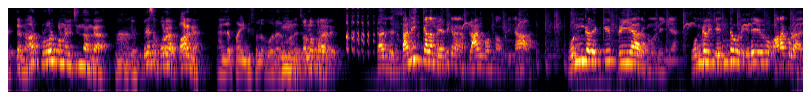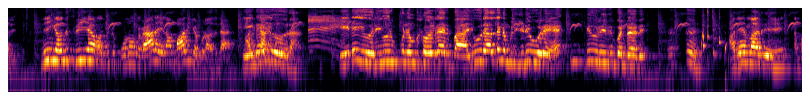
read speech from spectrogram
எத்தனை நாள் ட்ரோல் பண்ண வச்சிருந்தாங்க. பேச போறாரு பாருங்க. நல்ல பாயிண்ட் சொல்ல போறாரு சொல்ல. போறாரு. அதாவது சனிக்கிழமை எதுக்கு நாங்க பிளான் பண்ணோம் அப்படின்னா உங்களுக்கு ஃப்ரீயா இருக்கணும் நீங்க. உங்களுக்கு எந்த ஒரு இடையூறும் வரக்கூடாது. நீங்க வந்து ஃப்ரீயா வந்துட்டு போகணும். உங்க வேலையெல்லாம் பாதிக்க கூடாதுல இடையூறா? இடையூறு. இவரு இப்ப நம்ம சொல்றாருப்பா. இவரால் தான் நம்மளுக்கு இடையூறு. இவரு இது பண்றாரு. அதே மாதிரி நம்ம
